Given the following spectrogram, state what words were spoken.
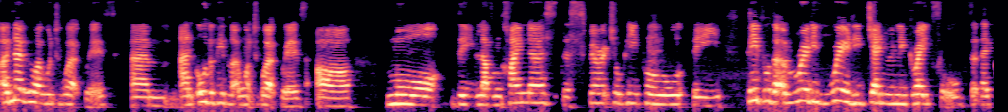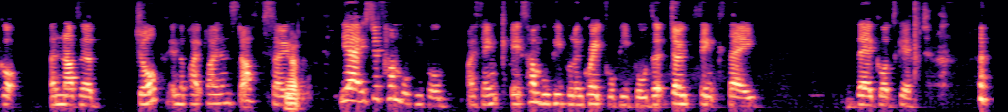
I know who I want to work with, um, and all the people that I want to work with are more the love and kindness, the spiritual people, the people that are really, really genuinely grateful that they've got another job in the pipeline and stuff. So, yeah, yeah it's just humble people. I think it's humble people and grateful people that don't think they they're God's gift.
